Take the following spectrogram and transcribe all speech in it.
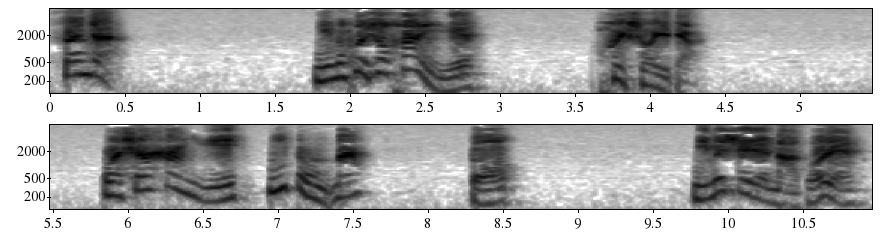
三站。你们会说汉语？会说一点。我说汉语，你懂吗？懂。你们是哪国人？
